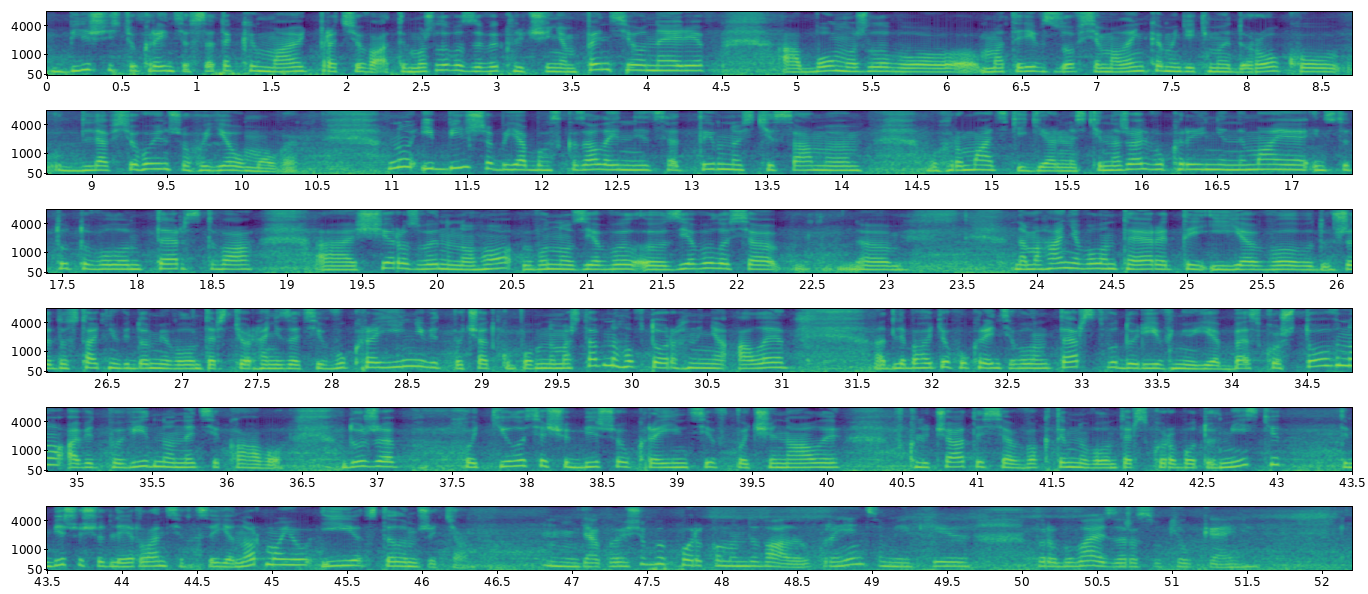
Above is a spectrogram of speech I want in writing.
більшість українців все таки мають працювати. Можливо, за виключенням пенсіонерів або, можливо, матерів з зовсім маленькими дітьми до року. Для всього іншого є умови. Ну і більше б я б сказала ініціативності саме в громадській діяльності. На жаль, в Україні немає інституту волонтерства ще розвиненого. Воно з'явилося е, намагання волонтерити, і є вже достатньо відомі волонтерські організації в Україні від початку повномасштабного вторгнення, але для багатьох українців волонтерство дорівнює безкоштовно, а відповідно не цікаво. Дуже б хотілося, щоб більше українців починали включатися в активну волонтерську роботу в місті, тим більше, що для ірландців це є нормою і стилем життя. Дякую. Що би порекомендували українцям, які перебувають зараз у Кілкені?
